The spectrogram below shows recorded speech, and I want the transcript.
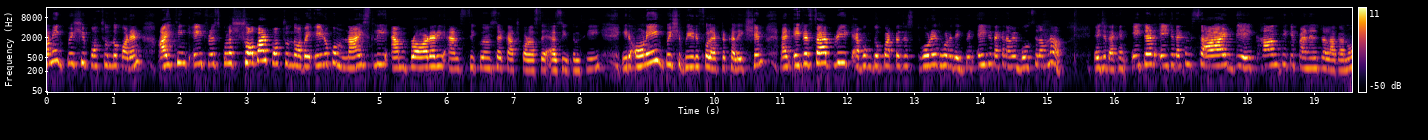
অনেক বেশি পছন্দ করেন আই থিঙ্ক এই ড্রেসগুলো সবার পছন্দ হবে। এরকম নাইসলি এমব্রয়ডারি অ্যান্ড সিকোয়েন্সের কাজ করা আছে অ্যাজ ইউ ক্যান সি এটা অনেক বেশি বিউটিফুল একটা কালেকশন অ্যান্ড এটার ফ্যাব্রিক এবং দোপাট্টা জাস্ট ধরে ধরে দেখবেন। এই যে দেখেন আমি বলছিলাম না, এই যে দেখেন, এইটার, এই যে দেখেন সাইড দিয়ে এখান থেকে প্যানেলটা লাগানো,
